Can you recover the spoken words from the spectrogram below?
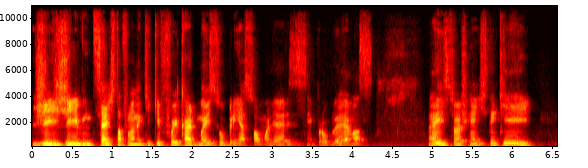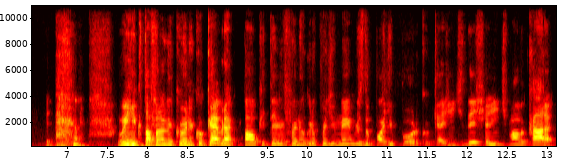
Gigi27 está falando aqui que foi irmã e sobrinha, só mulheres e sem problemas. É isso, acho que a gente tem que. o Henrique tá falando que o único quebra-pau que teve foi no grupo de membros do Pode Porco, que a gente deixa a gente maluco. Cara,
